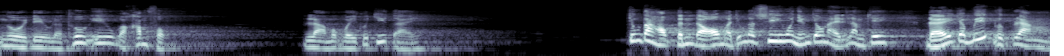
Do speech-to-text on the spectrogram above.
người đều là thương yêu và khâm phục là một vị có trí tuệ. Chúng ta học tịnh độ mà chúng ta xuyên qua những chỗ này để làm chi? Để cho biết được rằng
